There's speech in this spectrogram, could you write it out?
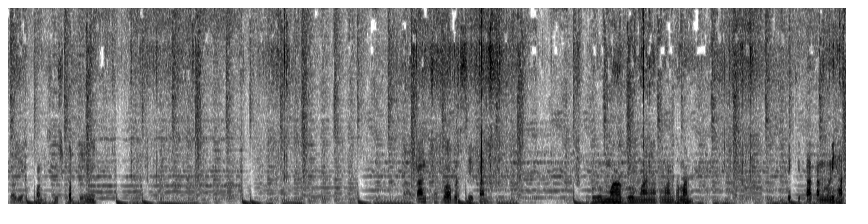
kita lihat kondisi seperti ini. Akan coba bersihkan guma-gumanya teman-teman. Nanti kita akan melihat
